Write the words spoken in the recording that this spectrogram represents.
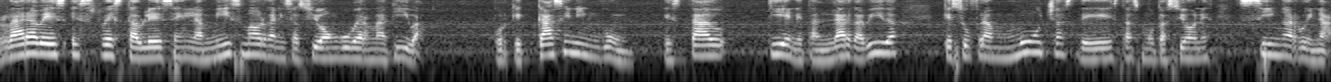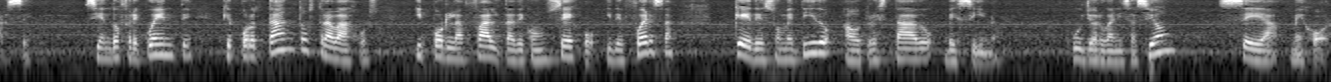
rara vez es, restablecen la misma organización gubernativa, porque casi ningún Estado tiene tan larga vida que sufra muchas de estas mutaciones sin arruinarse, siendo frecuente que por tantos trabajos y por la falta de consejo y de fuerza quede sometido a otro Estado vecino, cuya organización sea mejor.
